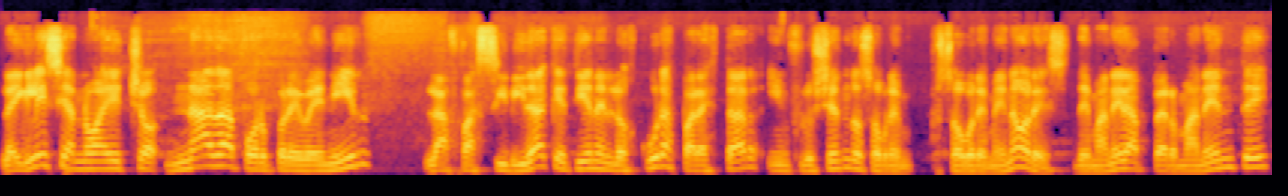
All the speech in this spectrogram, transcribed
La iglesia no ha hecho nada por prevenir la facilidad que tienen los curas para estar influyendo sobre, sobre menores de manera permanente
